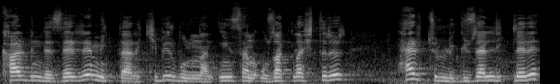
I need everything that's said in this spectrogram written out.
kalbinde zerre miktarı kibir bulunan insanı uzaklaştırır. Her türlü güzellikleri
